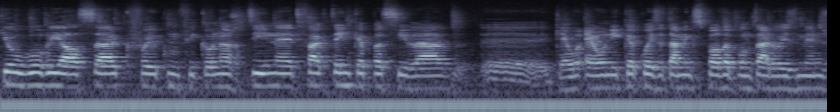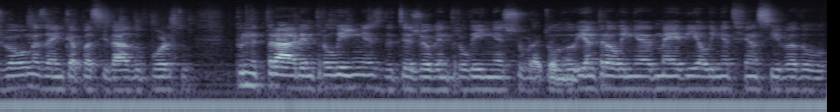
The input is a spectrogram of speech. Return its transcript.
que eu vou realçar, que foi o que me ficou na retina, é de facto a incapacidade, eh, que é, é a única coisa também que se pode apontar hoje de menos boa, mas é a incapacidade do Porto penetrar entre linhas, de ter jogo entre linhas, sobretudo entre a linha média e a linha defensiva do,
